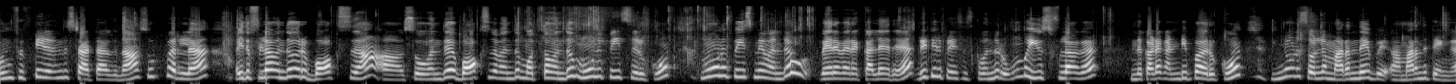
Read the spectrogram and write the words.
ஒன் ஃபிஃப்டிலேருந்து ஸ்டார்ட் ஆகுதான் சூப்பரில். இது ஃபுல்லாக வந்து ஒரு பாக்ஸ் தான் ஸோ வந்து பாக்ஸில் வந்து மொத்தம் வந்து மூணு பீஸ் இருக்கும். மூணு பீஸுமே வந்து வேறு வேறு கலரு ரீட்டைல் ப்ரைஸஸ்க்கு வந்து ரொம்ப யூஸ்ஃபுல்லாக இந்த கடை கண்டிப்பாக இருக்கும். இன்னொன்று சொல்ல மறந்தே போய்- மறந்துட்டேங்க.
